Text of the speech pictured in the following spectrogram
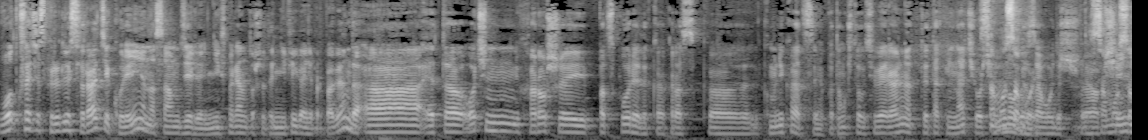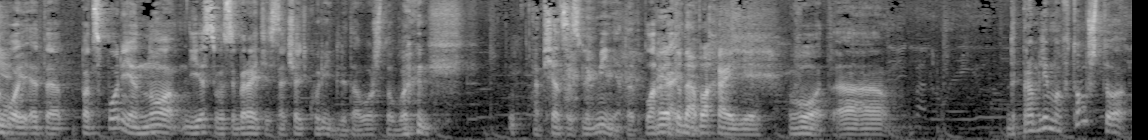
Вот, кстати, справедливости ради, курение, на самом деле, несмотря на то, что это нифига не пропаганда, а это очень хороший подспорье как раз к коммуникации, потому что у тебя реально, ты так или иначе очень Само много собой. заводишь э, Само собой, это подспорье, но если вы собираетесь начать курить для того, чтобы Общаться с людьми нет, это плохая Это да, идея. плохая идея. Вот. а, Да проблема в том, что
